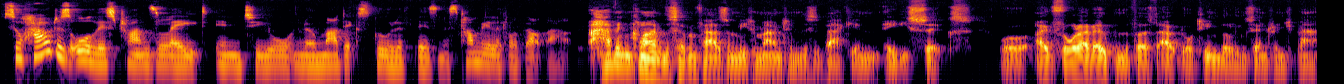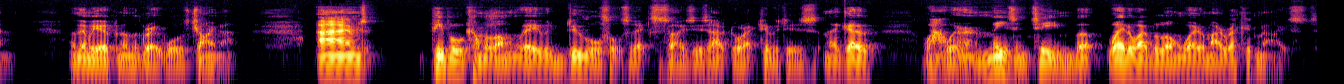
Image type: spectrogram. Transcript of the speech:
So, how does all this translate into your nomadic school of business? Tell me a little about that. Having climbed the 7,000 meter mountain, this is back in 86, well, I thought I'd open the first outdoor team building center in Japan. And then we opened on the Great Wall of China. And people would come along, they would do all sorts of exercises, outdoor activities, and they go, wow, we're an amazing team, but where do I belong? Where am I recognized?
